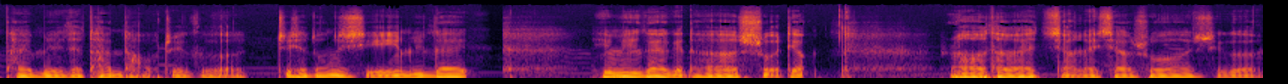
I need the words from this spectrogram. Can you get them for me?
他们也在探讨这个这些东西应不应该，应不应该给它舍掉。然后他还讲了一下，说这个，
